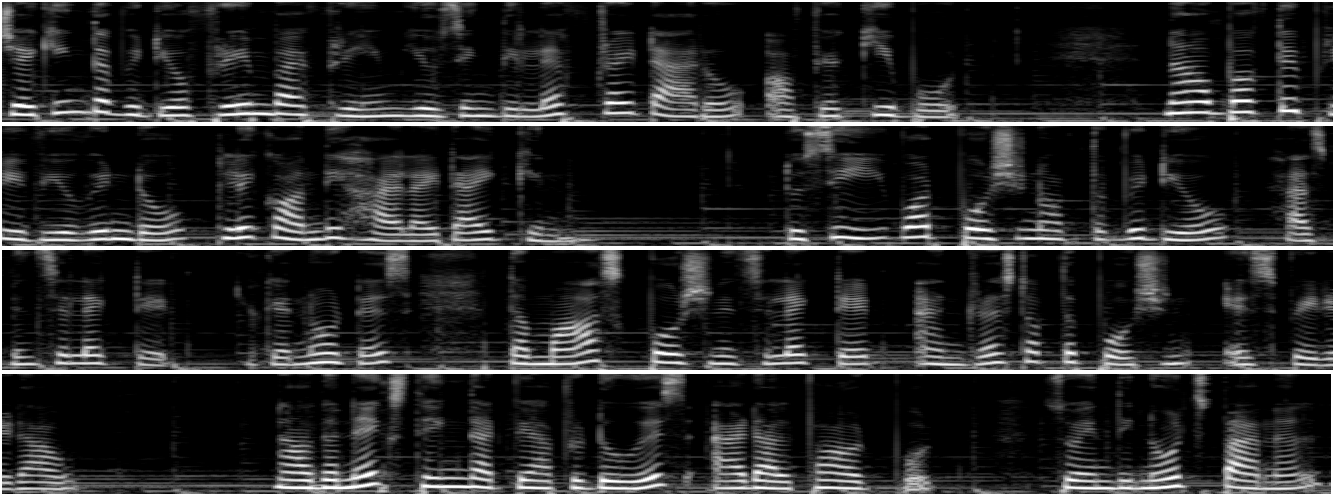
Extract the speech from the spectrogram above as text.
checking the video frame by frame using the left right arrow of your keyboard. Now above the preview window, click on the highlight icon. To see what portion of the video has been selected, you can notice the mask portion is selected and rest of the portion is faded out. Now the next thing that we have to do is add alpha output. So in the nodes panel,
